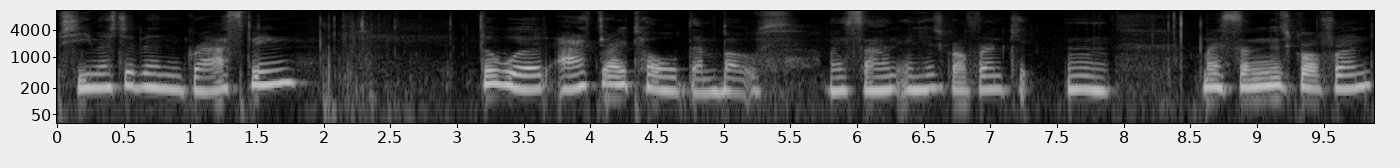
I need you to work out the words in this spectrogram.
she must have been grasping the wood after I told them both, my son and his girlfriend, mm, my son and his girlfriend,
